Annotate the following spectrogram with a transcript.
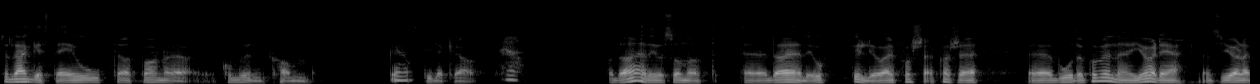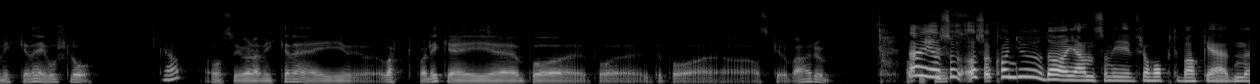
så legges det jo opp til at barnekommunen kan stille krav. Ja. Og da er det jo sånn at eh, da er det jo, vil det jo være forskjell. Kanskje eh, Bodø kommune gjør det, men så gjør de ikke det i Oslo. ja. Og så gjør de ikke det i, i hvert fall ikke i, eh, på, på, ute på eh, Asker og Bærum. Nei, og så, og så kan du jo da igjen, som vi for å hoppe tilbake den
